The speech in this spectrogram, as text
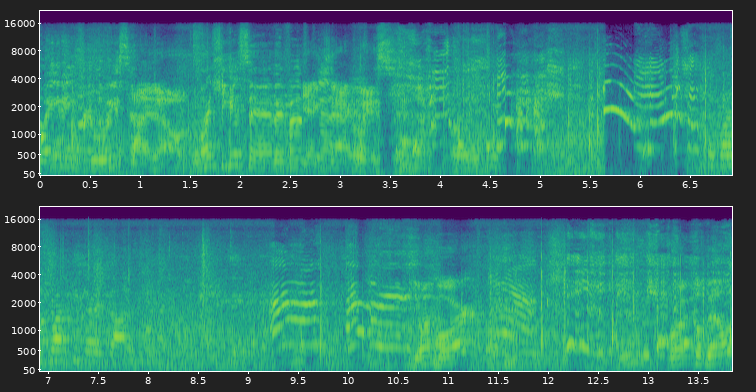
waiting for Louisa. I know. Once she gets there, they both Yeah, exactly. you want more? Yeah. More Uncle Bill?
